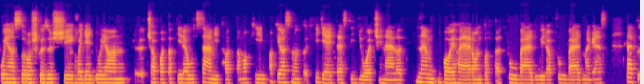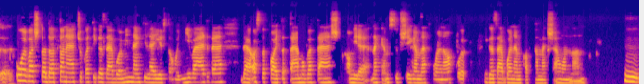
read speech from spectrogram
olyan szoros közösség, vagy egy olyan csapat, akire úgy számíthattam, aki, aki azt mondta, hogy figyelj, te ezt így jól csinálod, nem baj, ha elrontottad, próbáld újra, próbáld meg ezt. Tehát olvastad a tanácsokat, igazából mindenki leírta, hogy mi vált be, de azt a fajta támogatást, amire nekem szükségem lett volna, akkor igazából nem kaptam meg sehonnan. Hmm.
